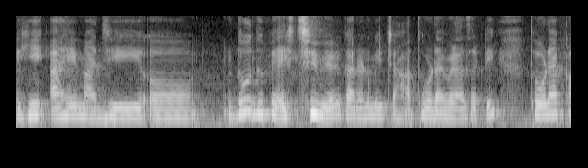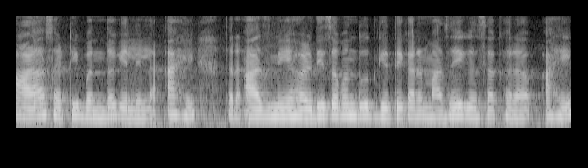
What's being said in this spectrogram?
ही आहे माझी दूध प्यायची वेळ कारण मी चहा थोड्या वेळासाठी थोड्या काळासाठी बंद केलेला आहे. तर आज मी हळदीचं पण दूध घेते कारण माझाही घसा खराब आहे.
